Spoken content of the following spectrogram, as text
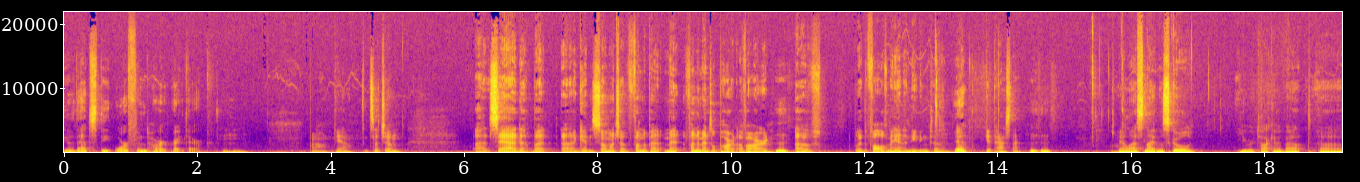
you know, that's the orphaned heart right there. Wow, yeah, it's such a uh, sad, but uh, again, so much a fundament, fundamental part of our of really the fall of man and needing to Yeah. get past that. Yeah, last night in the school, you were talking about uh,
